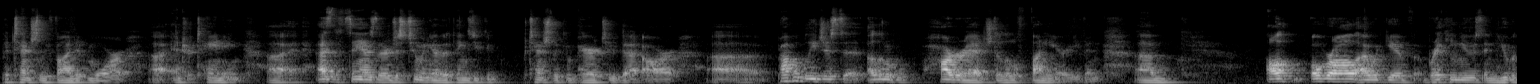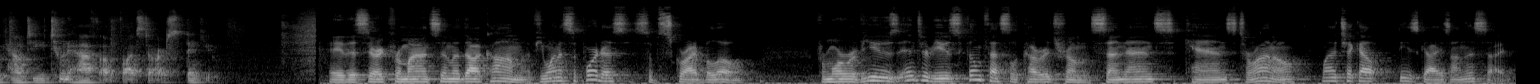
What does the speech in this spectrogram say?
potentially find it more uh, entertaining. Uh, as it stands, there are just too many other things you could potentially compare to that are uh, probably just a, a, little harder edged, a little funnier even. Um, all, overall, I would give Breaking News in Yuba County two and a half out of five stars. Thank you. Hey, this is Eric from IonCinema.com. If you want to support us, subscribe below. For more reviews, interviews, film festival coverage from Sundance, Cannes, Toronto, you want to check out these guys on this side.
